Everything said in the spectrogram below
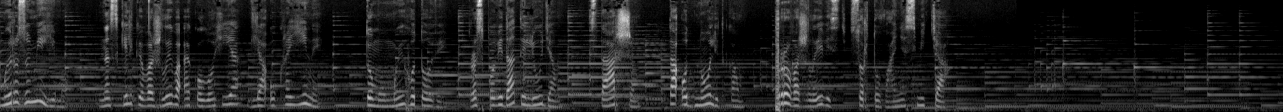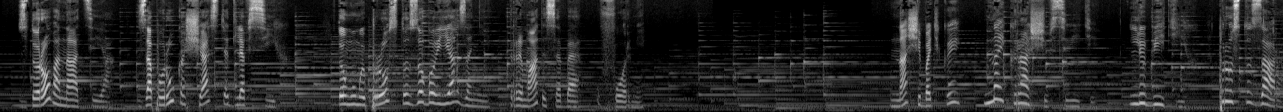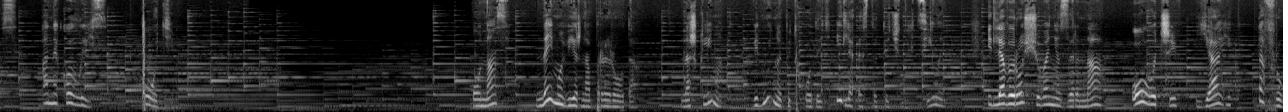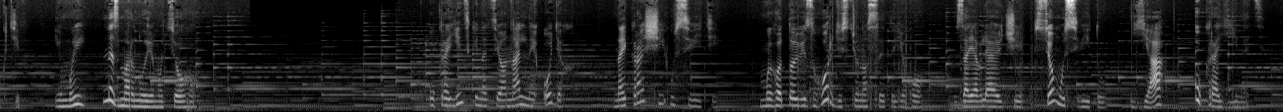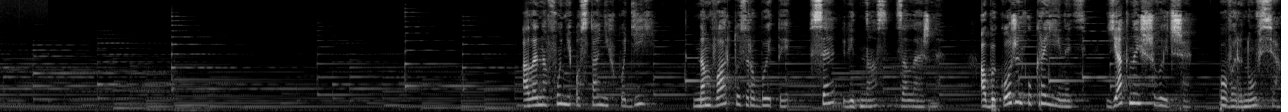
Ми розуміємо, наскільки важлива екологія для України, тому ми готові розповідати людям, старшим та одноліткам про важливість сортування сміття. Здорова нація запорука щастя для всіх. Тому ми просто зобов'язані тримати себе у формі. Наші батьки найкращі в світі. Любіть їх просто зараз, а не колись, потім. У нас неймовірна природа. Наш клімат відмінно підходить і для естетичних цілей, і для вирощування зерна, овочів, ягід та фруктів. І ми не змарнуємо цього. Український національний одяг найкращий у світі. Ми готові з гордістю носити його, заявляючи всьому світу Я українець. Але на фоні останніх подій нам варто зробити все від нас залежне, аби кожен українець якнайшвидше повернувся.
